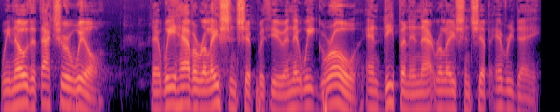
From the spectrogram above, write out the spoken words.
We know that that's your will, that we have a relationship with you, and that we grow and deepen in that relationship every day.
